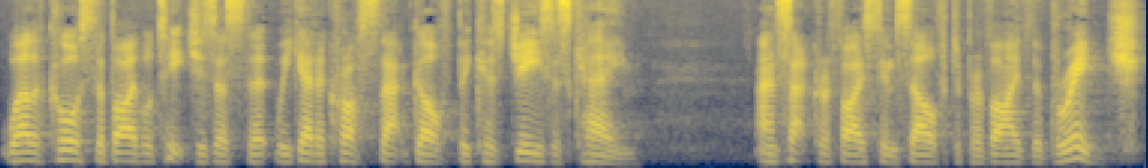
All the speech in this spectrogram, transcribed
Well, of course, the Bible teaches us that we get across that gulf because Jesus came and sacrificed himself to provide the bridge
